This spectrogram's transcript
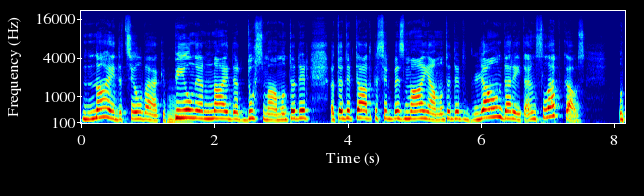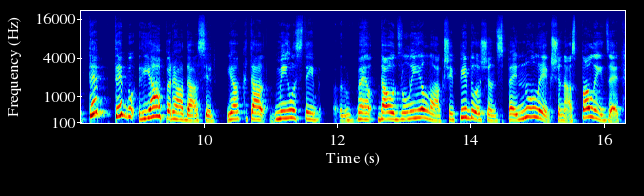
naida cilvēki, mm. pilni ar naida, ar dusmām. Un tad ir, tad ir tādi, kas ir bez mājām, un tad ir ļaundarītāji un slepkavs. Un te, te jāparādās, ir, ja, ka tā mīlestība vēl daudz lielāka, šī atdošanas spēja, noliekšanās, palīdzēt.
